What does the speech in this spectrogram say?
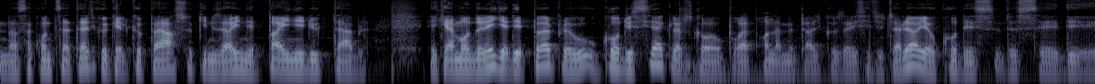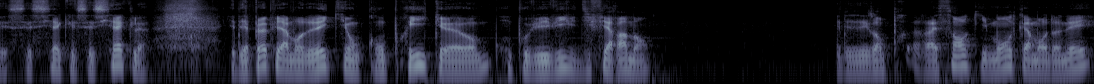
dans un coin de sa tête que quelque part, ce qui nous arrive n'est pas inéluctable. Et qu'à un moment donné, il y a des peuples au, cours du siècle, parce qu'on pourrait prendre la même période que vous avez cité tout à l'heure, il y a au cours de ces, siècles et ces siècles, il y a des peuples, à un moment donné, qui ont compris qu'on pouvait vivre différemment. Il y a des exemples récents qui montrent qu'à un moment donné,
